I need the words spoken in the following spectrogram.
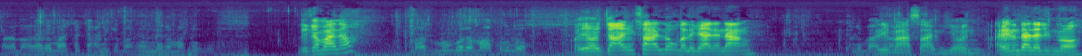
Para makaramasa, tsaka hindi ka makakanda ng matulog. Di ka man ah? Munggo ng mga tulos. Ayun, tsaka yung salok, lalagyan na ng Lima. alimasag. Yun. Ayun ang dadalhin mo.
